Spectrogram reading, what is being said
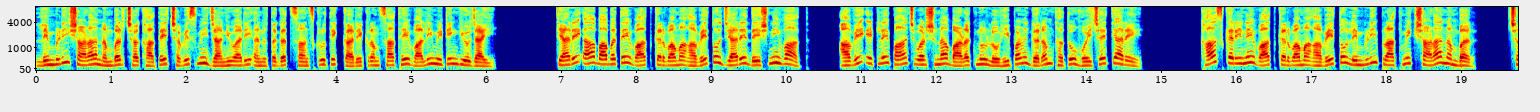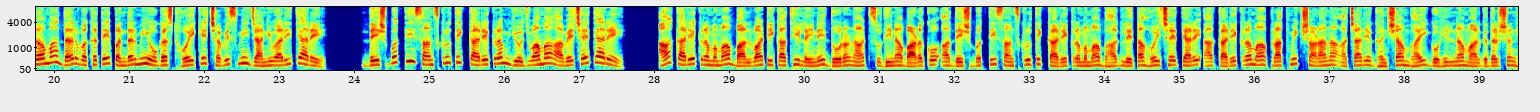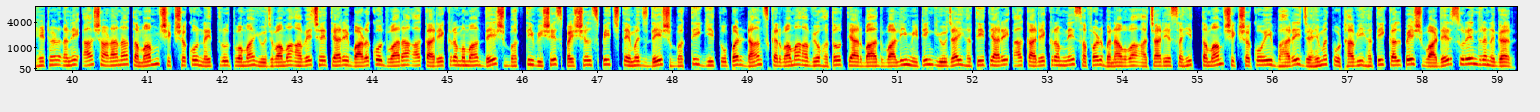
લીંબડી શાળા નંબર છ ખાતે છવ્વીસમી જાન્યુઆરી અંતર્ગત સાંસ્કૃતિક કાર્યક્રમ સાથે વાલી મીટિંગ યોજાઈ. ત્યારે આ બાબતે વાત કરવામાં આવે તો જ્યારે દેશની વાત આવે એટલે પાંચ વર્ષના બાળકનું લોહી પણ ગરમ થતું હોય છે ત્યારે. ખાસ કરીને વાત કરવામાં આવે તો લીંબડી પ્રાથમિક શાળા નંબર છમાં દર વખતે પંદરમી ઓગસ્ટ હોય કે છવ્વીસમી જાન્યુઆરી ત્યારે દેશભક્તિ સાંસ્કૃતિક કાર્યક્રમ યોજવામાં આવે છે ત્યારે આ કાર્યક્રમમાં બાલવાટિકાથી લઈને ધોરણ આઠ સુધીના બાળકો આ દેશભક્તિ સાંસ્કૃતિક કાર્યક્રમમાં ભાગ લેતા હોય છે ત્યારે આ કાર્યક્રમ આ પ્રાથમિક શાળાના આચાર્ય ઘનશ્યામભાઈ ગોહિલના માર્ગદર્શન હેઠળ અને આ શાળાના તમામ શિક્ષકો નેતૃત્વમાં યોજવામાં આવે છે ત્યારે બાળકો દ્વારા આ કાર્યક્રમમાં દેશભક્તિ વિશે સ્પેશિયલ સ્પીચ તેમજ દેશભક્તિ ગીત ઉપર ડાન્સ કરવામાં આવ્યો હતો. ત્યારબાદ વાલી મીટિંગ યોજાઈ હતી ત્યારે આ કાર્યક્રમને સફળ બનાવવા આચાર્ય સહિત તમામ શિક્ષકોએ ભારે જહેમત ઉઠાવી હતી. કલ્પેશ વાઢેર સુરેન્દ્રનગર.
